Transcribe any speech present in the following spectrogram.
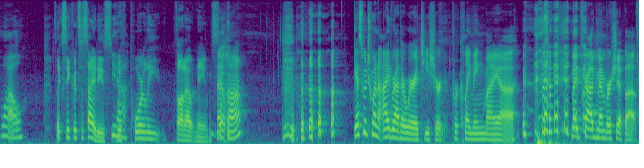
Wow. It's like secret societies Yeah. with poorly thought out names. uh huh. Guess which one I'd rather wear a T-shirt proclaiming my uh, my proud membership of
